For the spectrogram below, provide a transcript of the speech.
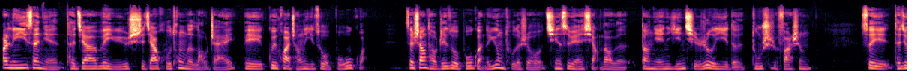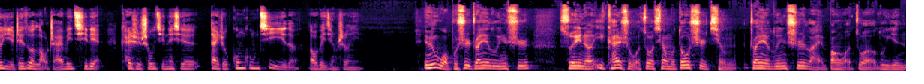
二零一三年，他家位于史家胡同的老宅被规划成了一座博物馆。在商讨这座博物馆的用途的时候，秦思源想到了当年引起热议的都市发声，所以他就以这座老宅为起点，开始收集那些带着公共记忆的老北京声音。因为我不是专业录音师，所以呢，一开始我做项目都是请专业录音师来帮我做录音，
